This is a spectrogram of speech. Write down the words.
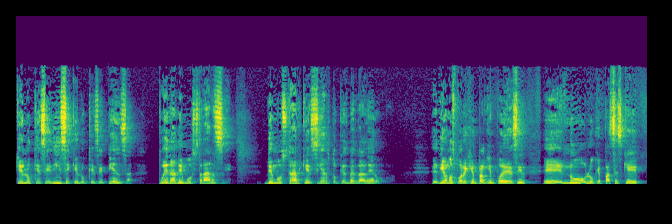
que lo que se dice, que lo que se piensa, pueda demostrarse, demostrar que es cierto, que es verdadero. Eh, digamos, por ejemplo, alguien puede decir, eh, no, lo que pasa es que,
